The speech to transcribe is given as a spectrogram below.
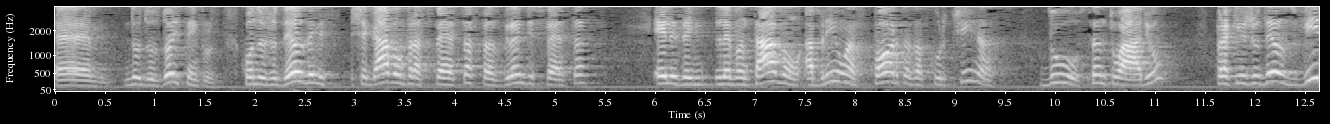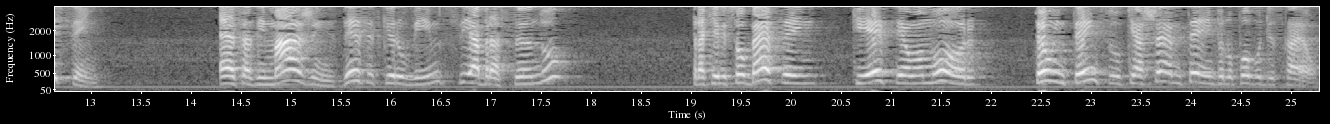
é, no, dos dois templos, quando os judeus eles chegavam para as festas, para as grandes festas, eles levantavam, abriam as portas, as cortinas do santuário, para que os judeus vissem essas imagens desses querubins se abraçando, para que eles soubessem que este é o amor tão intenso que Hashem tem pelo povo de Israel.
